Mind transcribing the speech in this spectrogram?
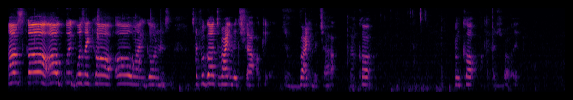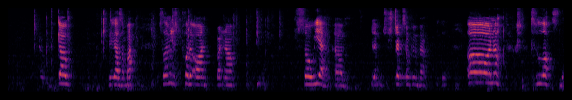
I was caught. How quick was I caught? Oh my goodness. So I forgot to write in the chat. Okay, just write in the chat. I'm caught. I'm caught. Okay, I just wrote it. Go. You guys, I'm back. So let me just put it on right now. So yeah, um, let me just check something back. Oh no, it's lost. So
